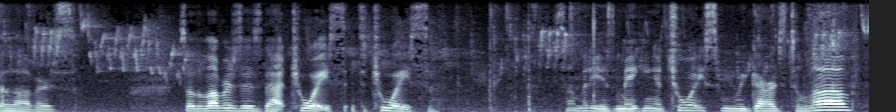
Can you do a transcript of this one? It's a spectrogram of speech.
The lovers. So the lovers is that choice. It's a choice. Somebody is making a choice in regards to love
